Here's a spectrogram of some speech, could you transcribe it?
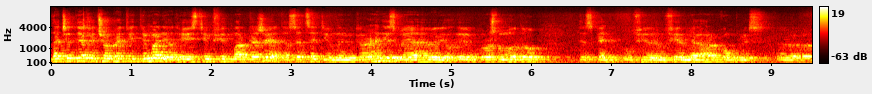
Значит, я хочу обратить внимание, вот гестим фит марка G, это ассоциативные микроорганизмы, я говорил, и в прошлом году, так сказать, у фирмы, у фирмы Агрокомплекс э,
